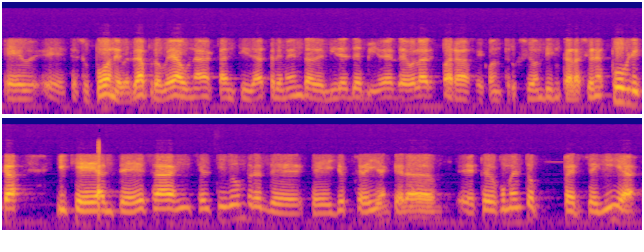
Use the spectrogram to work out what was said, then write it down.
eh, eh, se supone, ¿verdad?, provea una cantidad tremenda de miles de millones de dólares para reconstrucción de instalaciones públicas y que ante esas incertidumbres de que ellos creían que era este documento perseguía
